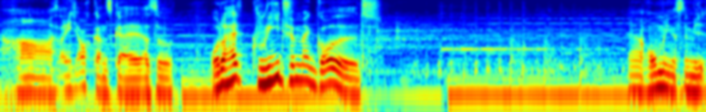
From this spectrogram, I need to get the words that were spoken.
Ah, ist eigentlich auch ganz geil. Also, oder halt Greed für mehr Gold. Ja, Homing ist nämlich...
